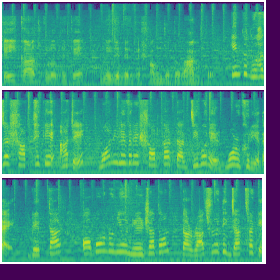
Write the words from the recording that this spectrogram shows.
সেই কাজগুলো থেকে নিজেদেরকে সংযত রাখব। কিন্তু দু সাত থেকে আটে ওয়ান ইলেভেনের সরকার তার জীবনের মোড় ঘুরিয়ে দেয়। গ্রেপ্তার অবর্ণনীয় নির্যাতন তার রাজনৈতিক যাত্রাকে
